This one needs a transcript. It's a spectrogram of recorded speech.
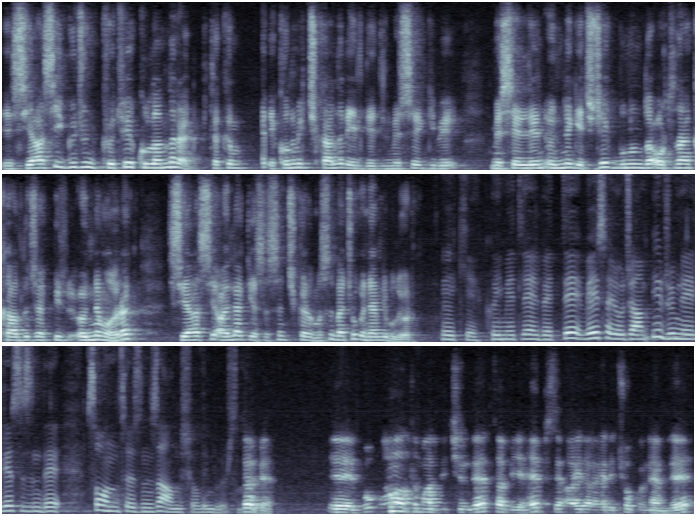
e, siyasi gücün kötüye kullanılarak bir takım ekonomik çıkarlar elde edilmesi gibi meselelerin önüne geçecek, bunun da ortadan kaldıracak bir önlem olarak siyasi ahlak yasasının çıkarılmasını ben çok önemli buluyorum. Peki kıymetli elbette. Veysel Hocam bir cümleyle sizin de son sözünüzü almış olayım buyursunlar. Tabii. E, bu 16 madde içinde tabii hepsi ayrı ayrı çok önemli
